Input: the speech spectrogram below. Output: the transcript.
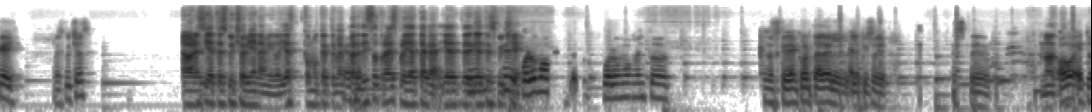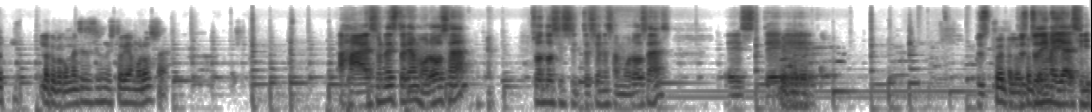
Ok, ¿me escuchas? Ahora sí ya te escucho bien, amigo. Ya como que te me perdiste otra vez, pero ya te, ya te, ya te Sí, escuché. por, un momento, por un momento nos querían cortar el, el episodio. Este, No, oh, entonces lo que me comentas es una historia amorosa. Ajá, es una historia amorosa. Son dos situaciones amorosas. Este. Pues, Suéltalo, pues tú dime ya, si,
